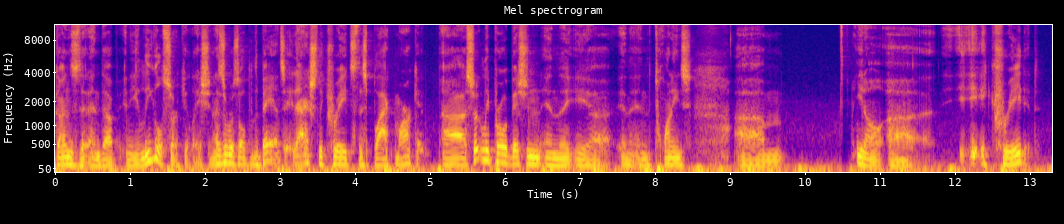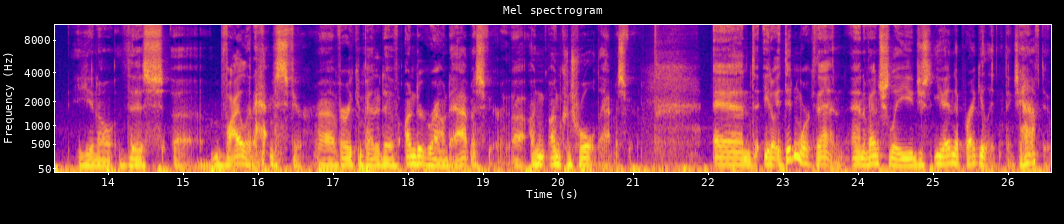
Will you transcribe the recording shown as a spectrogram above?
guns that end up in illegal circulation as a result of the bans. It actually creates this black market. Uh, certainly, prohibition in the uh, in the in the twenties, um, you know, uh, it, it created you know, this uh, violent atmosphere, uh, very competitive underground atmosphere, uh, un- uncontrolled atmosphere. And you know, it didn't work then, and eventually you just you end up regulating things. You have to,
